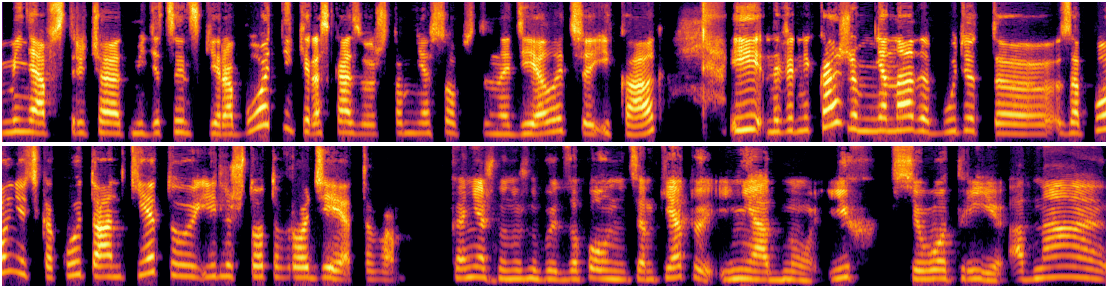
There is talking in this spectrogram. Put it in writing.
Меня встречают медицинские работники, рассказывают, что мне, собственно, делать и как. И наверняка же мне надо будет э, заполнить какую-то анкету или что-то вроде этого конечно, нужно будет заполнить анкету, и не одну. Их всего три. Одна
